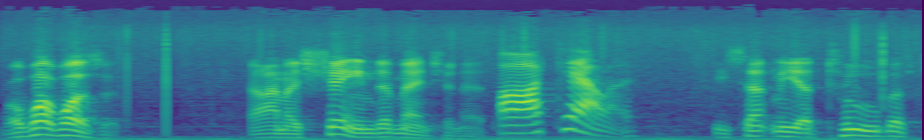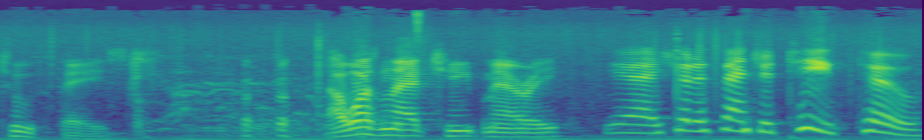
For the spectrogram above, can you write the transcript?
Well, what was it? I'm ashamed to mention it. Aw, tell us. He sent me a tube of toothpaste. now, wasn't that cheap, Mary? Yeah, he should have sent your teeth, too.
